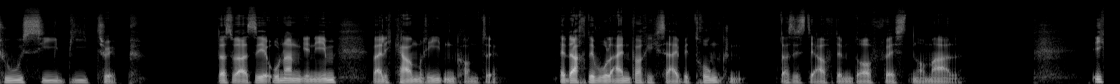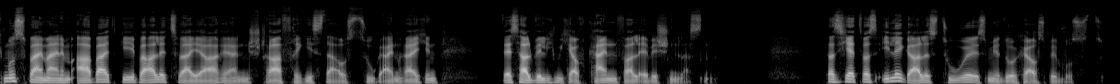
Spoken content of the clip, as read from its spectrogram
2CB-Trip. Das war sehr unangenehm, weil ich kaum reden konnte. Er dachte wohl einfach, ich sei betrunken. Das ist ja auf dem Dorffest normal. Ich muss bei meinem Arbeitgeber alle zwei Jahre einen Strafregisterauszug einreichen, deshalb will ich mich auf keinen Fall erwischen lassen. Dass ich etwas Illegales tue, ist mir durchaus bewusst.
